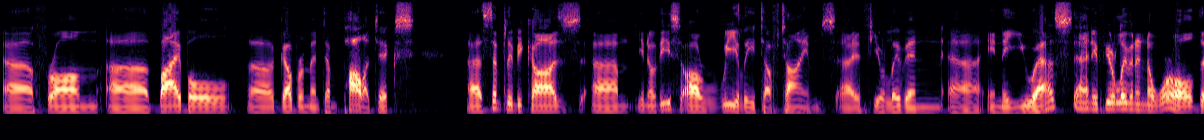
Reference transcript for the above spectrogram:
uh, from uh, Bible, uh, government, and politics, uh, simply because um, you know these are really tough times. Uh, if you're living in the U.S. and if you're living in the world,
